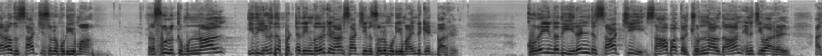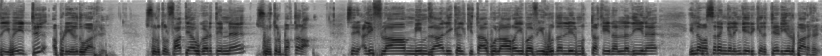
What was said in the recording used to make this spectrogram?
யாராவது சாட்சி சொல்ல முடியுமா? ரசூலுக்கு முன்னால் இது எழுதப்பட்டது என்பதற்கு நான் சாட்சி என்று சொல்ல முடியுமா என்று கேட்பார்கள். குறைந்தது இரண்டு சாட்சி சஹாபாக்கள் சொன்னால்தான் என்ன செய்வார்கள்? அதை வைத்து அப்படி எழுதுவார்கள். சுருத்துல் ஃபாத்தியாவுக்கு அடுத்து என்ன? சுருத்துல் பக்ரா. சரி அலிஃப்லாம் மீம் ஜாலிகல் கிதாபுல் ஆரைபஃபி ஹுதல்லில் முத்தகீன் அல்லதீன. இந்த வசனங்கள் எங்கே இருக்கிற தேடி எடுப்பார்கள்.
